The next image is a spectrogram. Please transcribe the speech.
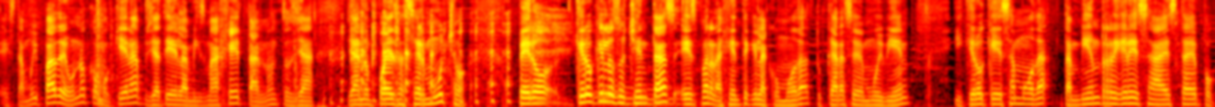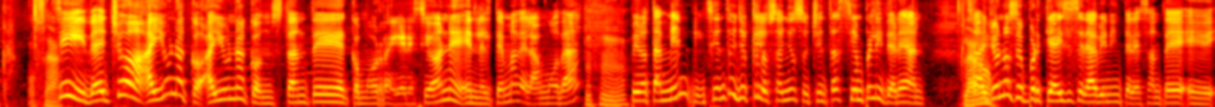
está muy padre. Uno como quiera, pues ya tiene la misma jeta, ¿no? Entonces ya, ya no puedes hacer mucho. Pero creo que los ochentas es para la gente que le acomoda, tu cara se ve muy bien y creo que esa moda también regresa a esta época. O sea, Sí, de hecho hay una hay una constante como regresión e- en el tema de la moda, pero también siento yo que los años 80 siempre liderean. O Claro. sea, yo no sé por qué ahí sí sería bien interesante eh,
